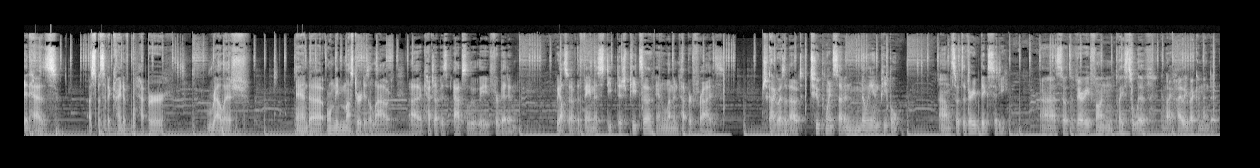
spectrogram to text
it has a specific kind of pepper, relish, and uh, only mustard is allowed. Uh, ketchup is absolutely forbidden. We also have the famous deep dish pizza and lemon pepper fries. Chicago has about 2.7 million people, um, so it's a very big city. Uh, so it's a very fun place to live, and I highly recommend it.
